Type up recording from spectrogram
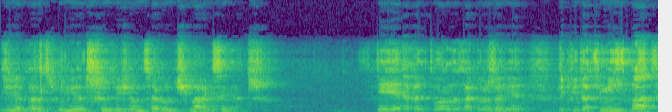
gdzie pracuje 3000 ludzi. Marek Sygacz. Istnieje ewentualne zagrożenie likwidacji miejsc pracy.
